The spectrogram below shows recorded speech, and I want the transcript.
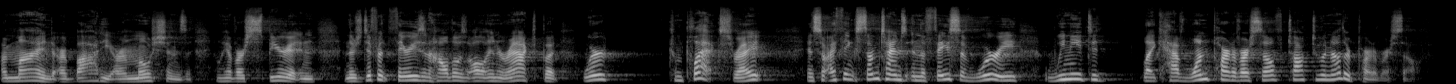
our mind, our body, our emotions, and we have our spirit. And, and there's different theories on how those all interact, but we're complex, right? And so I think sometimes in the face of worry, we need to like have one part of ourself talk to another part of ourself.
